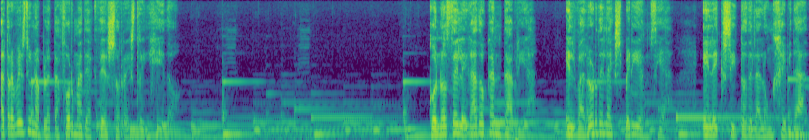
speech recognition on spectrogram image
a través de una plataforma de acceso restringido. Conoce Legado Cantabria, el valor de la experiencia, el éxito de la longevidad,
